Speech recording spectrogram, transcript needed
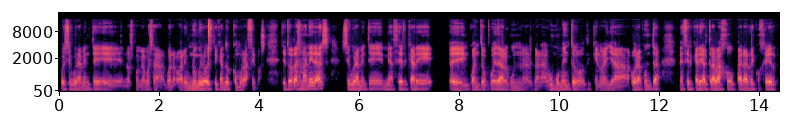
pues seguramente eh, nos pongamos a, bueno, haré un número explicando cómo lo hacemos. De todas maneras, seguramente me acercaré eh, en cuanto pueda, algún, en algún momento que no haya hora punta, me acercaré al trabajo para recoger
